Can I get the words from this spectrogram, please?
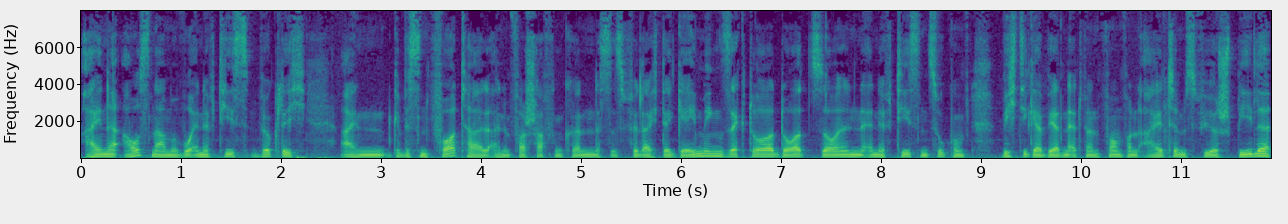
Eine Ausnahme, wo NFTs wirklich einen gewissen Vorteil einem verschaffen können. Das ist vielleicht der Gaming-Sektor. Dort sollen NFTs in Zukunft wichtiger werden, etwa in Form von Items für Spiele,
